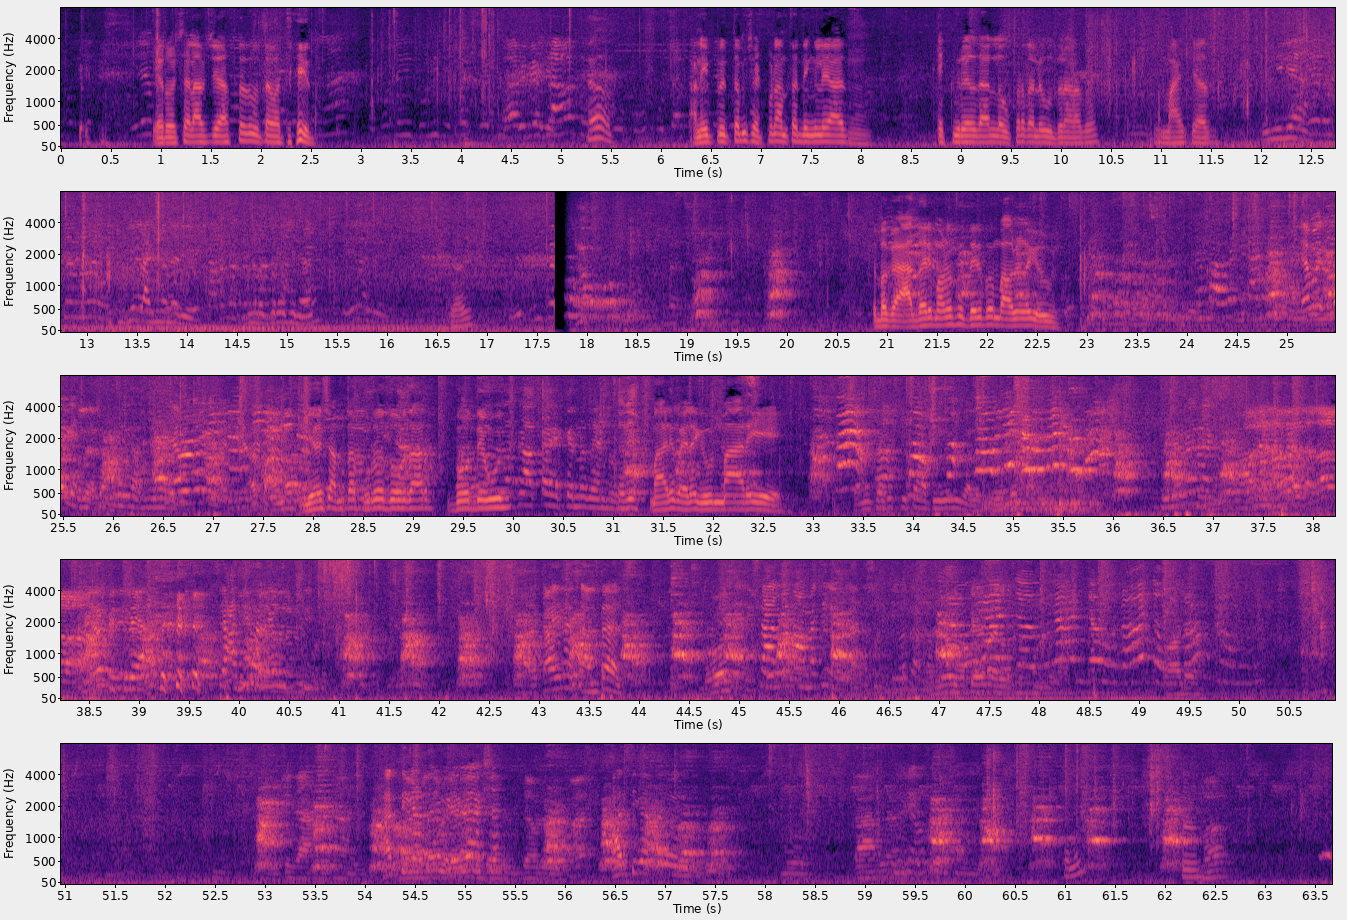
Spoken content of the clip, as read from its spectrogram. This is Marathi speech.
या रोशाला आमची असतच होता होते आणि प्रीतम शेट पण आमचा निघले आज. एकविरेला जायला लवकरच आले उजराला तो. माहिती आहे आज? हे बघा आजारी माणूस आहे तरी पण बावल्याला घेऊन. यश आमचा पूर्ण जोरदार जोर देऊन. मारे बायला घेऊन मारे. काय नाही सांगताच आरती करताना व्हिडिओ अक्षर आरती करताना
